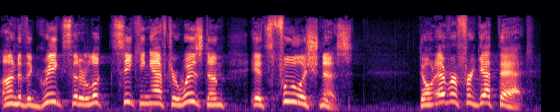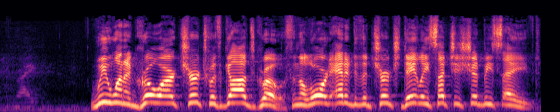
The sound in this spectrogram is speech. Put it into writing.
Unto the Greeks that are look, seeking after wisdom, it's foolishness. Don't ever forget that. We want to grow our church with God's growth, and the Lord added to the church daily such as should be saved.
